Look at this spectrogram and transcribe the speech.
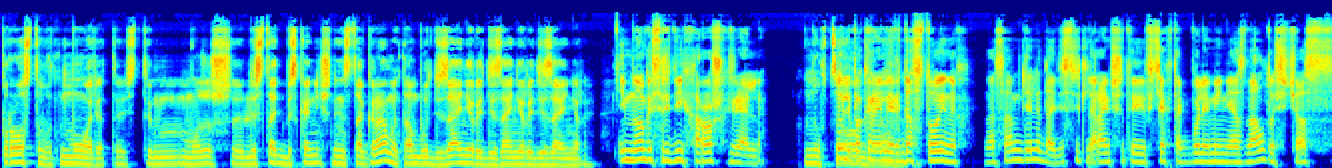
просто вот море. То есть ты можешь листать бесконечный Инстаграм, и там будут дизайнеры, дизайнеры, дизайнеры. И много среди них хороших реально. Ну, в целом, ну, или, по крайней да. мере, достойных. На самом деле, да, действительно, раньше ты всех так более-менее знал, то сейчас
